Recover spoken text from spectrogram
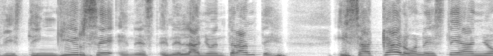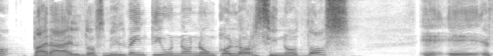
distinguirse en, en, el año entrante. Y sacaron este año para el 2021 no un color, sino dos. Eh, eh,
